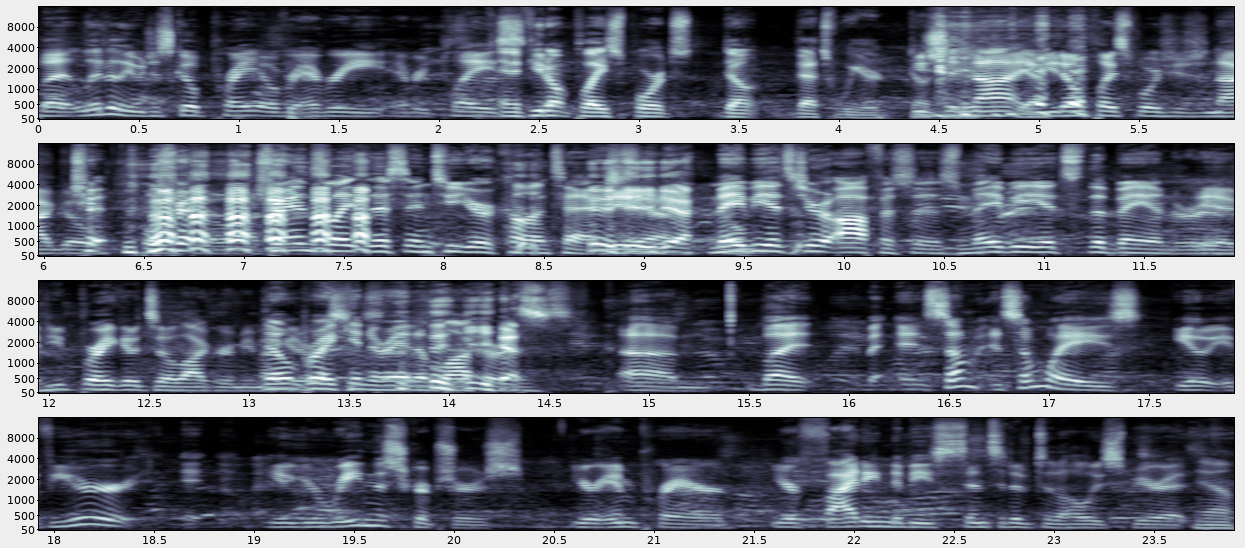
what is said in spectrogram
But literally we just go pray over every every place. And if you don't play sports, don't. That's weird. you Don't should not. Yeah. If you don't play sports, you should not go. Tra- to the locker. Translate this into your context. Yeah. Yeah. Maybe it's your offices. Maybe it's the band room. Yeah, if you break into a locker room, you Don't get break arrested. into random locker Yes. rooms. Um, but, but in some in some ways, you know, if you're you know, you're reading the scriptures, you're in prayer, you're fighting to be sensitive to the Holy Spirit. Yeah.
